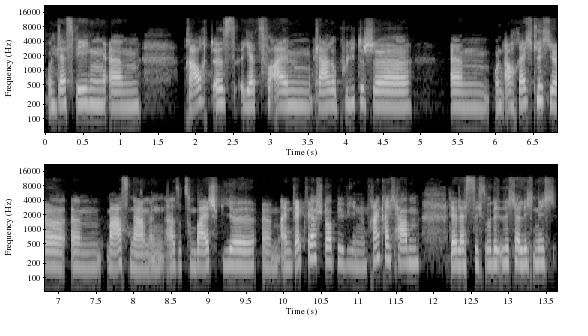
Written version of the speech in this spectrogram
Und deswegen ähm, braucht es jetzt vor allem klare politische ähm, und auch rechtliche ähm, Maßnahmen. Also zum Beispiel ähm, ein Wegwerfstopp, wie wir ihn in Frankreich haben, der lässt sich so sicherlich nicht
